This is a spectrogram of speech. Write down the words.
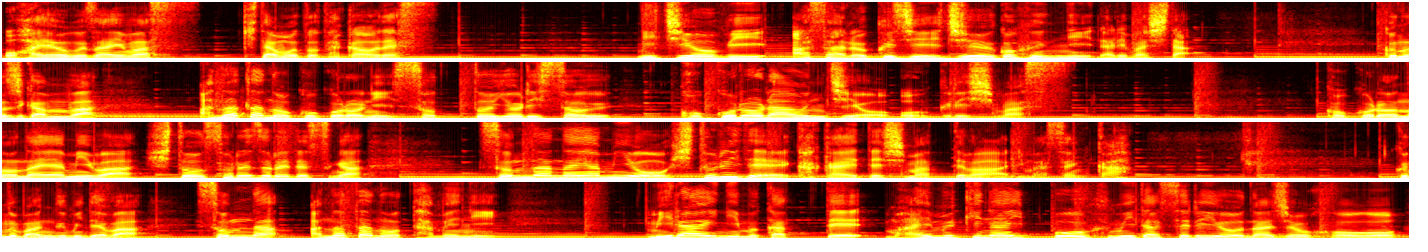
おはようございます。北本隆夫です。日曜日朝6時15分になりました。この時間はあなたの心にそっと寄り添う心ラウンジをお送りします。心の悩みは人それぞれですがそんな悩みを一人で抱えてしまってはいませんか？この番組ではそんなあなたのために未来に向かって前向きな一歩を踏み出せるような情報を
